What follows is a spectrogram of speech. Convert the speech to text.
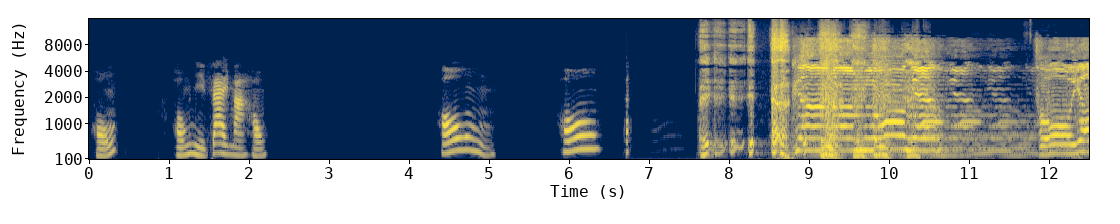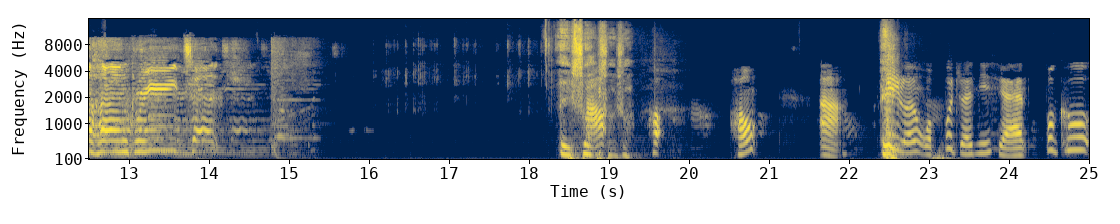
红红，你在吗？红红红，Come longing for 哎，说说说，红红啊，这一轮我不准你选不哭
